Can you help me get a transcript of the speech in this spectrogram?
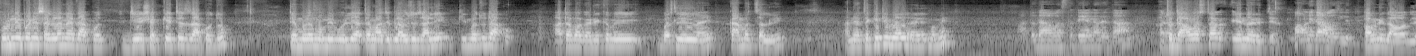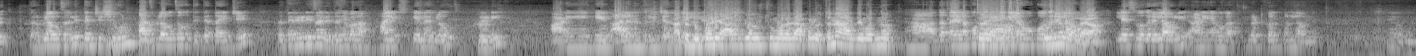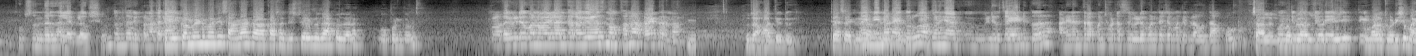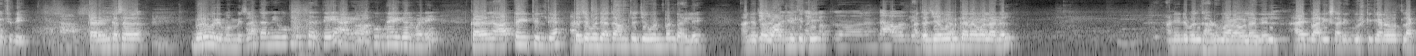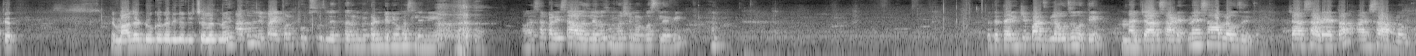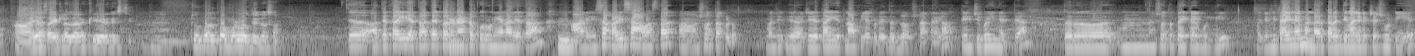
पूर्णपणे सगळं नाही दाखवत जे शक्य आहे तेच दाखवतो. त्यामुळे मम्मी बोलली आता माझे ब्लाऊज झाले की मग तू दाखव. आता बघा रिकामी बसलेलं नाही कामच चालू आहे. आणि आता किती ब्लाऊज राहिलेत मम्मी? आता दहा वाजता ते येणार आहेत. आता दहा वाजता येणार आहेत त्या. पावणे दहा वाजलेत. पावणे दहा वाजलेत. तर ब्लाऊज झाले त्यांचे शिवून पाच ब्लाऊज होते त्या ताईचे. तर ते रेडी झाले. तर हे बघा हा एक केलाय ब्लाऊज रेडी आणि हे आल्यानंतर विचारणार आता. दुपारी आज ब्लाऊज तुम्हाला दाखवलं होतं ना अर्धे मधनं हा आता ताईला पूर्ण तर रेडी केला हुक पूर्ण वगैरे झालाय हा. लावून लेस वगैरे लावली आणि हे बघा लटकन पण लावले. हे. खूप सुंदर झालाय ब्लाऊज शिवून. सुंदर आहे पण आता काय तुम्ही कमेंटमध्ये सांगा का कसा दिसतोय एकदा दाखव जरा ओपन करून. पण आता व्हिडिओ बनवायला आणि त्याला वेळच नव्हता ना काय करणार? तुझा हात येतोय त्या नाही मी ना काय करू? आपण ह्या व्हिडिओचा एंड कर आणि नंतर आपण छोटासा व्हिडिओ पण त्याच्यामध्ये ब्लाऊज दाखवू. चालेल मग कोणते ब्लाऊज कोणते वरती द्यायचे ते. तुम्हाला थोडीशी माहिती दे. हा. कारण कसं बरोबर आहे मम्मीचं? आता मी हुकलूक करते आणि. खूप घाई गडबड आहे. कारण आता येतील त्या. त्याच्यामध्ये आता आमचं जेवण पण राहिले. आणि आता वाजले किती? स्वयंपाक, अं, दहा वाजले आता जेवण करावं लागेल. आणि डबल झाडू मारावं लागेल. आहेत बारीक सारीक गोष्टी कराव्याच लागतात. तर माझं डोकं कधी कधी चलत नाही. आता माझे पाय पण खूप सुजलेत कारण मी कंटिन्यू बसलेली आहे. अं, सकाळी सहा वाजल्यापासून मशीनवर बसले मी. तर त्या ताईंचे पाच ब्लाऊज होते आणि चार साड्या. नाही सहा ब्लाऊज येतात चार साड्या येतात आणि सहा ब्लाऊज हा या साईडला जरा क्लिअर दिसते. तो बल्बामुळे होते तसा. त्या त्या ताई येतात त्या कर्नाटकवरून येणार येतात हम्म. आणि सकाळी सहा वाजता अं, स्वतःकडं. म्हणजे अं, जे ताई आहेत ना आपल्याकडे येतात ब्लाऊज टाकायला त्यांची बहीण आहेत त्या. तर अं, स्वतः ताई काय बोलली म्हणजे मी ताई नाही म्हणणार कारण ती माझ्यापेक्षा छोटी आहे.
